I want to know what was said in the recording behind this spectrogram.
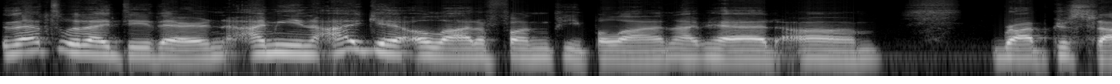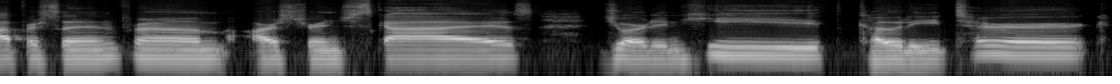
that's what I do there. And I mean, I get a lot of fun people on. I've had um, Rob Christofferson from Our Strange Skies, Jordan Heath, Cody Turk.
